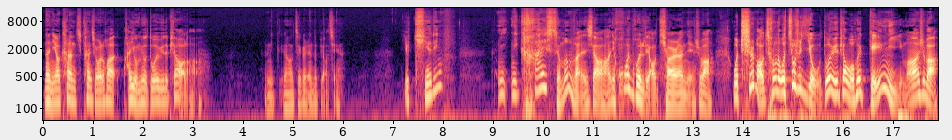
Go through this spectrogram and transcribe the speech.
那你要看看球的话，还有没有多余的票了哈？你然后这个人的表情，You kidding？你你开什么玩笑哈？你会不会聊天啊？你是吧？我吃饱撑的，我就是有多余票，我会给你吗？是吧？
